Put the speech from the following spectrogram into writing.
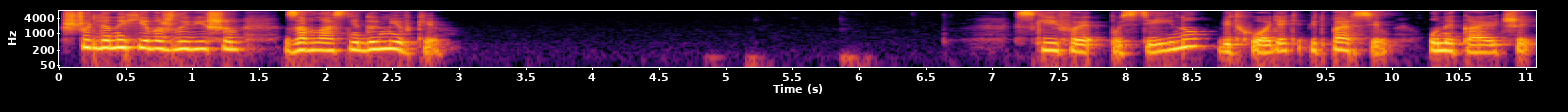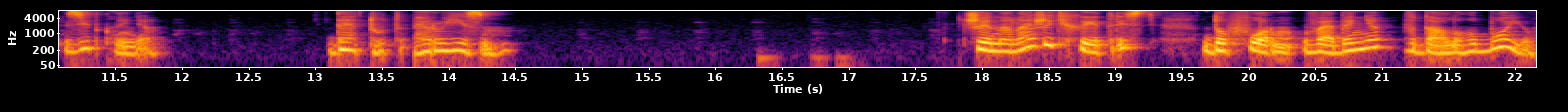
Що для них є важливішим за власні домівки? Скіфи постійно відходять від персів, уникаючи зіткнення. Де тут героїзм? Чи належить хитрість до форм ведення вдалого бою?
